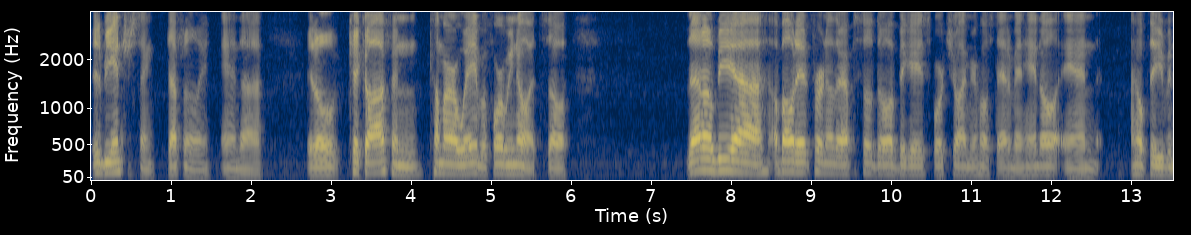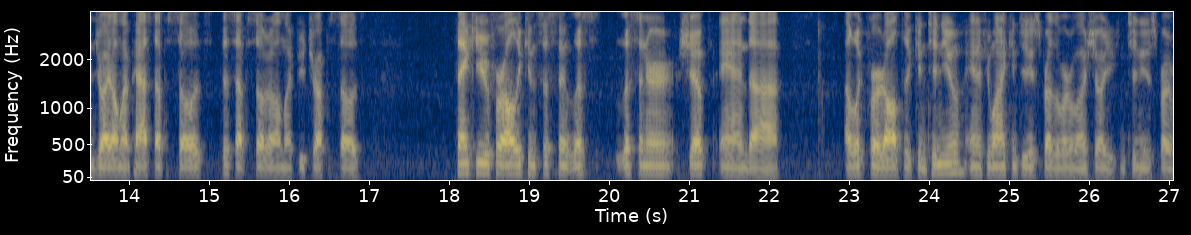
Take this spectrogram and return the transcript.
it'll be interesting, definitely, and uh, it'll kick off and come our way before we know it. So that'll be uh, about it for another episode though of Big A Sports Show. I'm your host Adam Van Handel, and I hope that you've enjoyed all my past episodes, this episode, and all my future episodes. Thank you for all the consistent list, listenership, and uh, I look for it all to continue. And if you want to continue to spread the word about my show, you continue to spread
